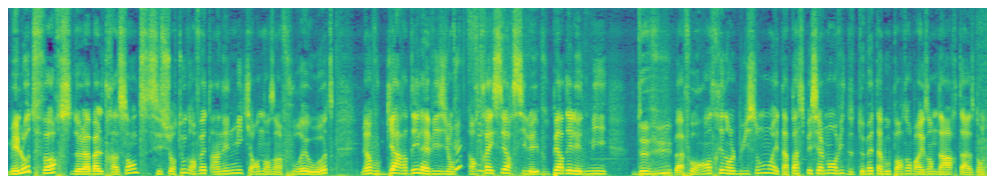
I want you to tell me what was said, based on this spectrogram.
Mais l'autre force de la balle traçante, c'est surtout qu'en fait un ennemi qui rentre dans un fourré ou autre, eh bien vous gardez la vision. Or Tracer, si vous perdez l'ennemi de vue, bah faut rentrer dans le buisson et t'as pas spécialement envie de te mettre à bout portant par exemple d'un Arthas. Donc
